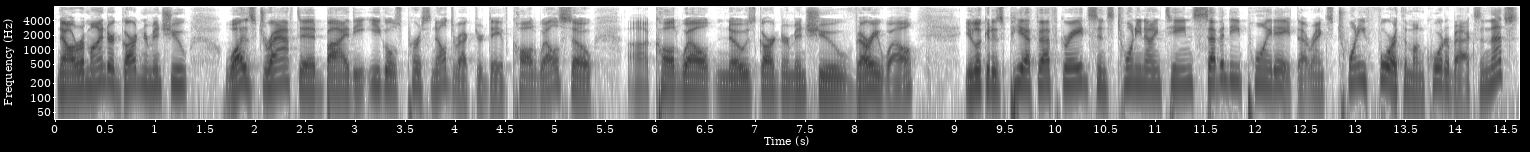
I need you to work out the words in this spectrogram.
Now, a reminder Gardner Minshew was drafted by the Eagles personnel director, Dave Caldwell. So uh, Caldwell knows Gardner Minshew very well. You look at his PFF grade since 2019, 70.8. That ranks 24th among quarterbacks. And that's,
